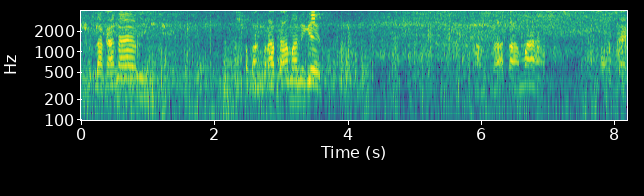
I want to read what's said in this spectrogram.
Sebelah kanan. Nah, Kemang Pratama nih guys. Kemang Pratama. Polsek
